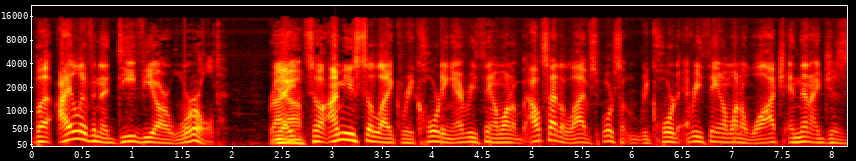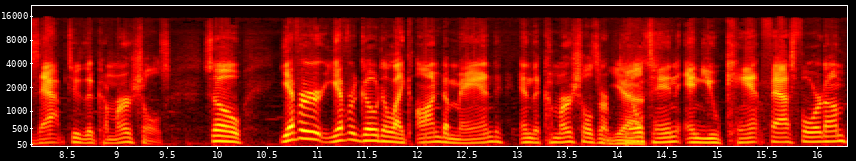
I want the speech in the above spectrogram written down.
but I live in a DVR world, right? Yeah. So I'm used to like recording everything I want to outside of live sports. I record everything I want to watch, and then I just zap to the commercials. So you ever you ever go to like on demand and the commercials are Yes. built in and you can't fast forward them,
